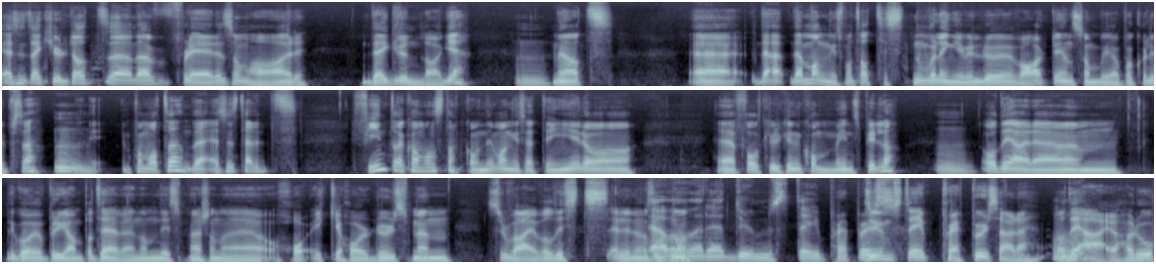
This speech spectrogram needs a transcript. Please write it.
Jeg syns det er kult at eh, det er flere som har det grunnlaget. Mm. Med at eh, det, er, det er mange som har tatt testen hvor lenge vil du vart i en zombieapokalypse. Mm. På en måte. Det, jeg syns det er litt fint. Da kan man snakke om det i mange settinger, og eh, folk vil kunne komme med innspill. da Mm. Og de er, um, det går jo program på TV-en om de som er sånne ikke hoarders, men survivalists, eller noe Ja, sånt. den noe. Doomsday Preppers. Doomsday preppers er det. Og Mm. det er jo hallo.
